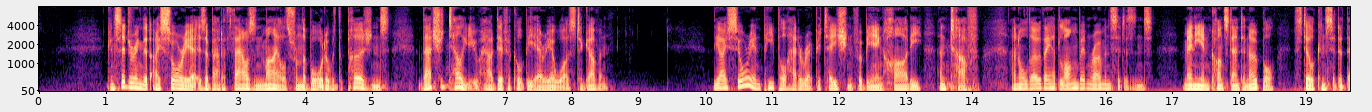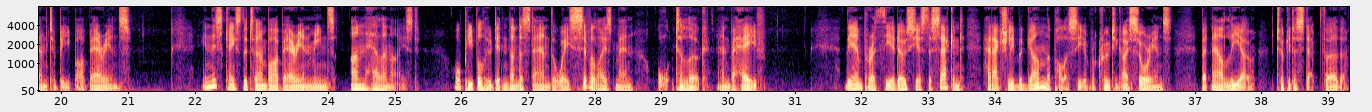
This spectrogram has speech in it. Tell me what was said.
Considering that Isauria is about a thousand miles from the border with the Persians, that should tell you how difficult the area was to govern. The Isaurian people had a reputation for being hardy and tough and although they had long been Roman citizens, many in Constantinople still considered them to be barbarians. In this case, the term barbarian means unhellenized, or people who didn't understand the way civilized men ought to look and behave. The Emperor Theodosius II had actually begun the policy of recruiting Isaurians, but now Leo took it a step further.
